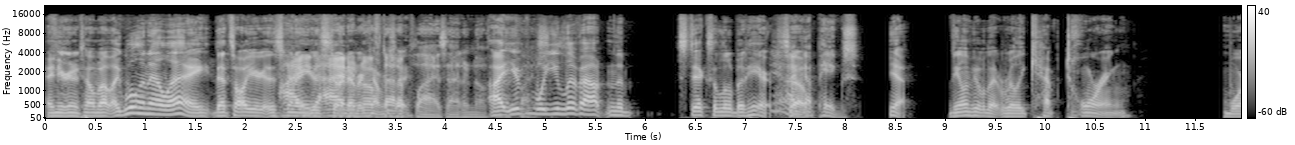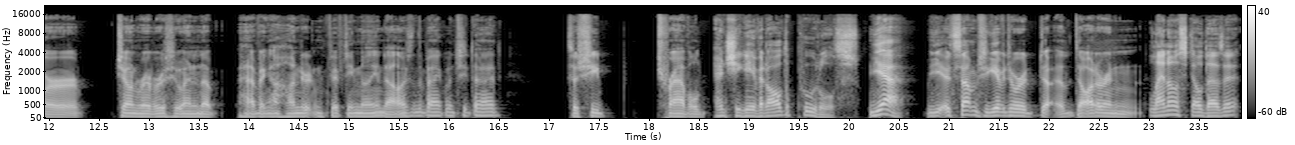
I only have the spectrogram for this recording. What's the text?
And you're gonna tell them about like, well, in L.A., that's all you're. It's gonna I, you're I start don't every know if that applies. I don't know. I you well, you live out in the sticks a little bit here, yeah, so I got pigs. Yeah. The only people that really kept touring were Joan Rivers, who ended up having 150 million dollars in the bank when she died. So she traveled. And she gave it all to poodles. Yeah, yeah, it's something. She gave it to her da- daughter, and Leno still does it.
